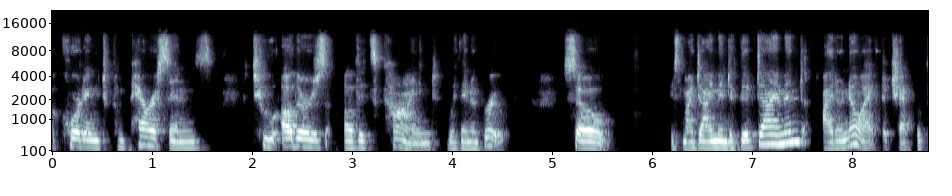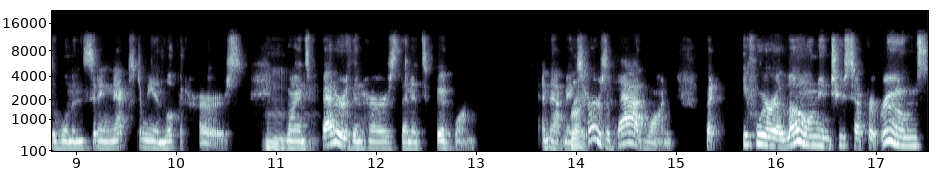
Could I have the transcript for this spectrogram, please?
according to comparisons to others of its kind within a group. So is my diamond a good diamond? I don't know. I have to check with the woman sitting next to me and look at hers. Mm. mine's better than hers, then it's a good one. And that makes right. hers a bad one. But if we're alone in two separate rooms,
